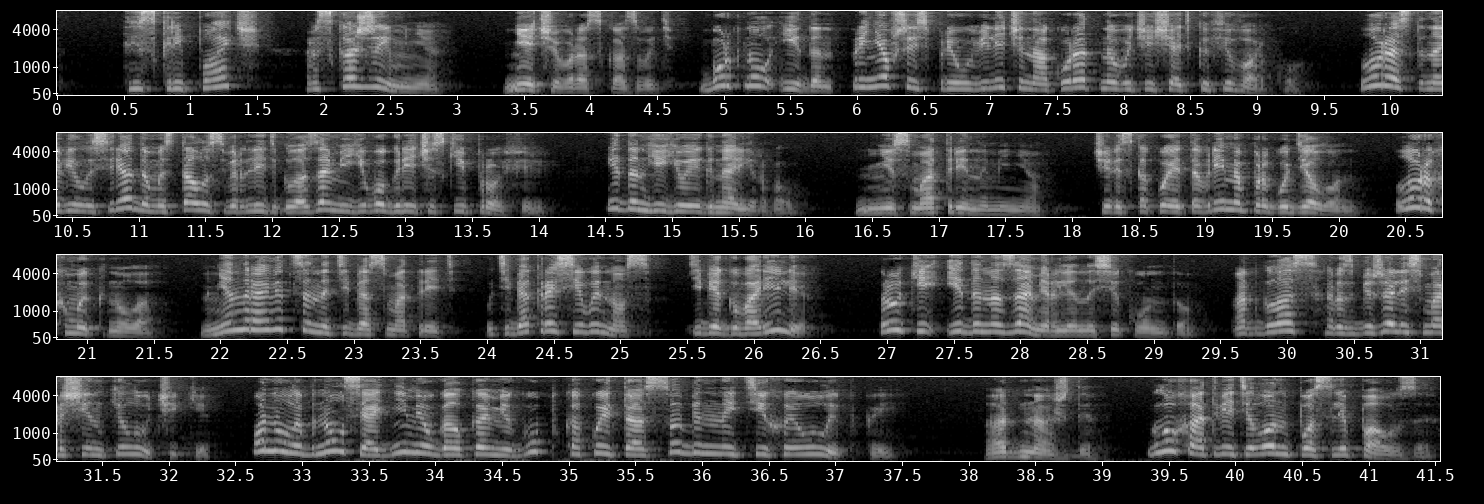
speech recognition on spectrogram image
«Ты скрипач? Расскажи мне». «Нечего рассказывать», – буркнул Иден, принявшись преувеличенно аккуратно вычищать кофеварку. Лора остановилась рядом и стала сверлить глазами его греческий профиль. Иден ее игнорировал. «Не смотри на меня». Через какое-то время прогудел он. Лора хмыкнула. «Мне нравится на тебя смотреть. У тебя красивый нос. Тебе говорили?» Руки Идена замерли на секунду. От глаз разбежались морщинки-лучики. Он улыбнулся одними уголками губ какой-то особенной тихой улыбкой. «Однажды», — глухо ответил он после паузы.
